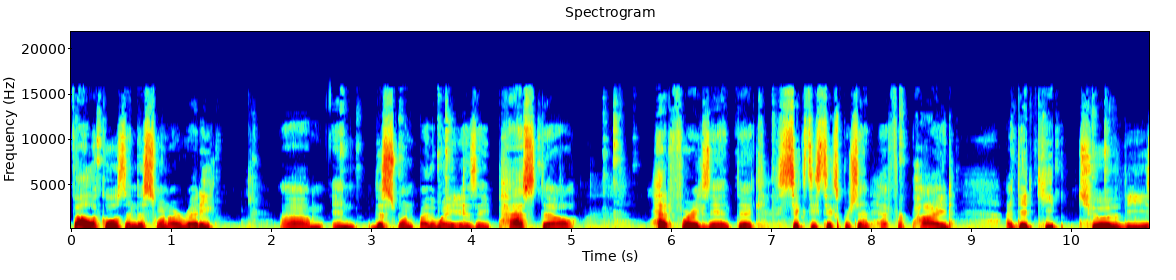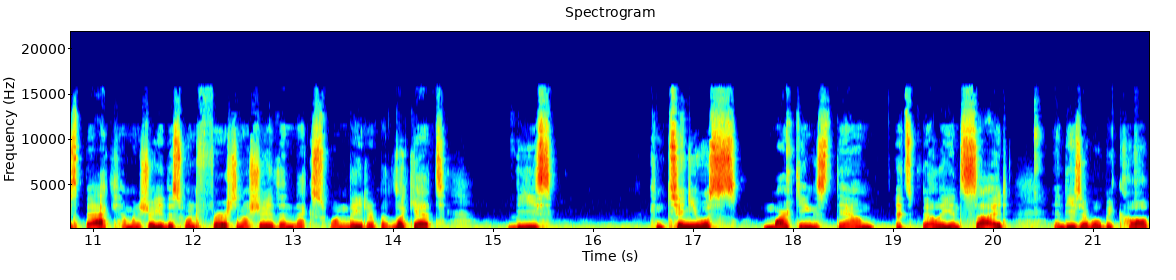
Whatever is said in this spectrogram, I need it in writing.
follicles in this one already. Um, and this one, by the way, is a pastel het for Axanthic, 66% het for pied. I did keep two of these back. I'm going to show you this one first, and I'll show you the next one later. But look at these continuous markings down its belly and side. And these are what we call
